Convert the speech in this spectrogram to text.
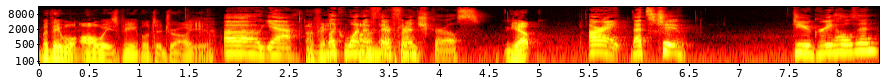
but they will always be able to draw you. Oh yeah, like one on of their. French girls. Yep. All right, that's two. Do you agree, Holden?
